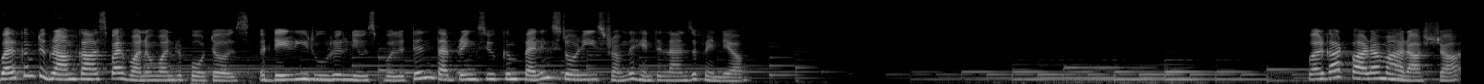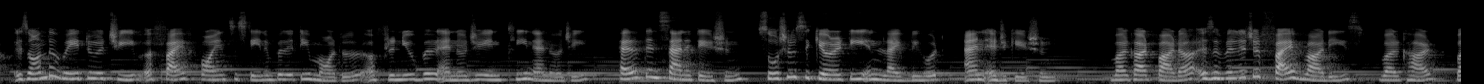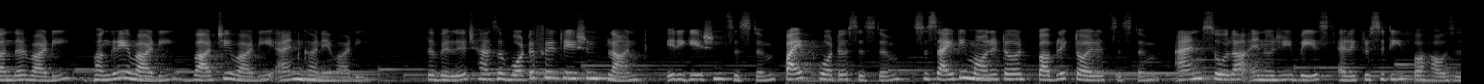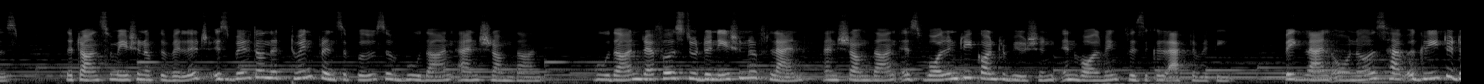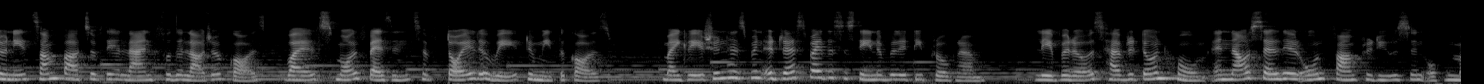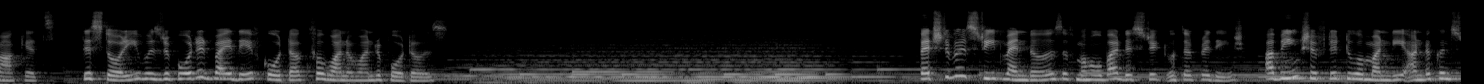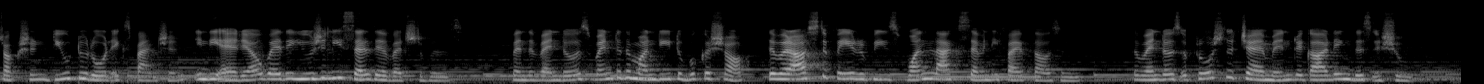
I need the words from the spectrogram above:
Welcome to Gramcast by 101 Reporters, a daily rural news bulletin that brings you compelling stories from the hinterlands of India. Warghatpada, Maharashtra is on the way to achieve a five point sustainability model of renewable energy and clean energy, health and sanitation, social security and livelihood, and education. Warghatpada is a village of five wadis Warghat, Bandarwadi, Bhangrewadi, Varchiwadi, and Ghanewadi. The village has a water filtration plant, irrigation system, piped water system, society monitored public toilet system, and solar energy based electricity for houses. The transformation of the village is built on the twin principles of Bhudan and Shramdan. Bhudan refers to donation of land and Shramdan is voluntary contribution involving physical activity. Big landowners have agreed to donate some parts of their land for the larger cause, while small peasants have toiled away to meet the cause. Migration has been addressed by the sustainability program. Laborers have returned home and now sell their own farm produce in open markets. This story was reported by Dev Kotak for 101 Reporters. Vegetable street vendors of Mahoba district, Uttar Pradesh, are being shifted to a mandi under construction due to road expansion in the area where they usually sell their vegetables. When the vendors went to the mandi to book a shop, they were asked to pay rupees 1,75,000. The vendors approached the chairman regarding this issue.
